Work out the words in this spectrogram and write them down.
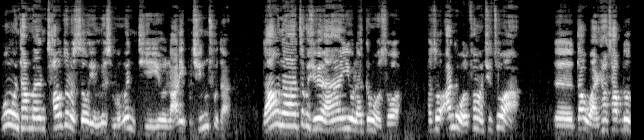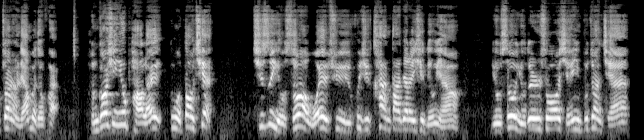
问问他们操作的时候有没有什么问题，有哪里不清楚的。然后呢，这个学员又来跟我说，他说按照我的方法去做啊，呃，到晚上差不多赚了两百多块。很高兴又跑来跟我道歉。其实有时候啊，我也去会去看大家的一些留言啊。有时候有的人说闲鱼不赚钱，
